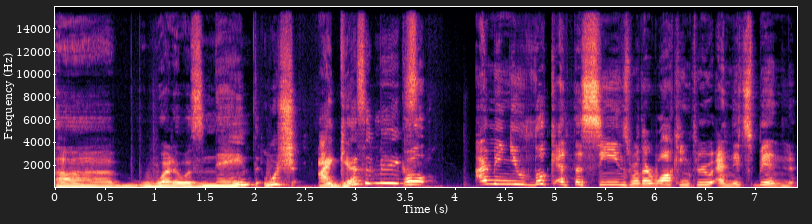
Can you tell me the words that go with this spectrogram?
uh, what it was named, which I guess it makes. well i mean you look at the scenes where they're walking through and it's been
